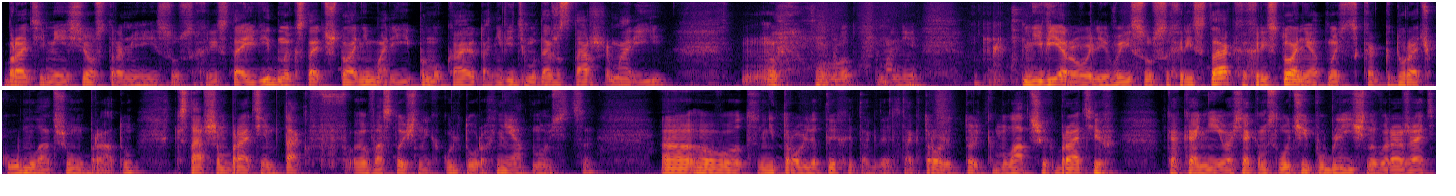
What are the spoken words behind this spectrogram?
братьями и сестрами Иисуса Христа. И видно, кстати, что они Марии понукают, они, видимо, даже старше Марии. Вот, они не веровали в Иисуса Христа, к Христу они относятся как к дурачку, младшему брату. К старшим братьям так в восточных культурах не относятся. а, вот, не троллят их и так далее. Так троллят только младших братьев, как они, во всяком случае, публично выражать,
